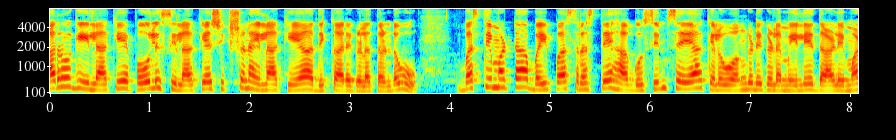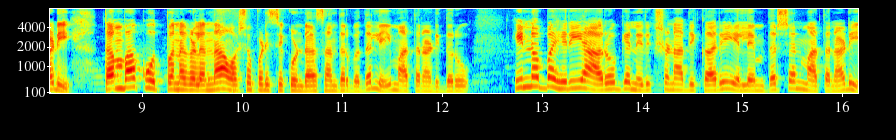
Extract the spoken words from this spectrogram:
ಆರೋಗ್ಯ ಇಲಾಖೆ, ಪೊಲೀಸ್ ಇಲಾಖೆ, ಶಿಕ್ಷಣ ಇಲಾಖೆಯ ಅಧಿಕಾರಿಗಳ ತಂಡವು ಬಸ್ತಿಮಠ, ಬೈಪಾಸ್ ರಸ್ತೆ ಹಾಗೂ ಸಿಂಸೆಯ ಕೆಲವು ಅಂಗಡಿಗಳ ಮೇಲೆ ದಾಳಿ ಮಾಡಿ ತಂಬಾಕು ಉತ್ಪನ್ನಗಳನ್ನು ವಶಪಡಿಸಿಕೊಂಡ ಸಂದರ್ಭದಲ್ಲಿ ಮಾತನಾಡಿದರು. ಇನ್ನೊಬ್ಬ ಹಿರಿಯ ಆರೋಗ್ಯ ನಿರೀಕ್ಷಣಾಧಿಕಾರಿ ಎಲ್ಎಂ ದರ್ಶನ್ ಮಾತನಾಡಿ,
